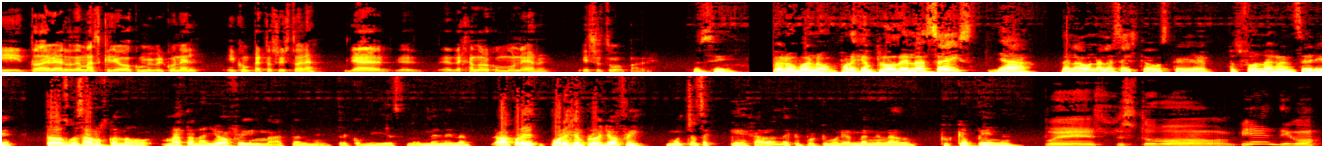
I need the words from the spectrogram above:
Y todavía lo demás que llegó a convivir con él y completó su historia. Ya eh, eh, dejándolo como un héroe. Y eso estuvo padre. Pues sí. Pero bueno, por ejemplo, de las seis, ya, de la una a las seis, creemos que pues fue una gran serie. Todos gozamos cuando matan a Joffrey, matan, entre comillas, lo envenenan. Ah, por, por ejemplo, Joffrey, muchos se quejaron de que porque murió envenenado. ¿Tú qué opinas? Pues estuvo bien, digo.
